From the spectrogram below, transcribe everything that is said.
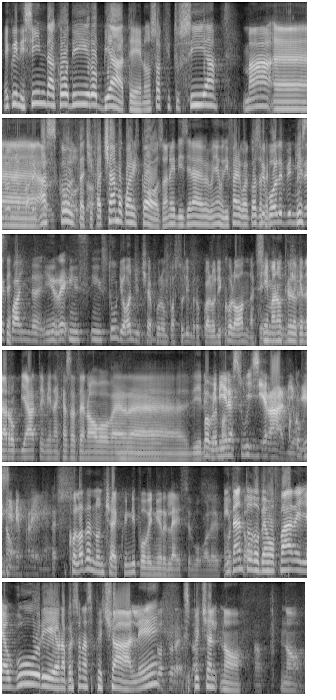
E quindi, sindaco di Robbiate, non so chi tu sia. Ma eh, ascoltaci, facciamo qualcosa. Noi desideriamo di fare qualcosa Se per vuole venire queste- qua in, in re- in- in studio oggi c'è pure un posto libero, quello di Colonna. Sì, ma non credo c'è. che da Robbiate viene a Casatenovo per eh, dire- Vabbè, venire ma- su Easy Radio. Chi no? se ne frega? Eh, Colonna non c'è, quindi può venire lei se vuole. Intanto Quest'oggi. dobbiamo fare gli auguri. È una persona speciale. Tua sorella? Special- no, Ah, no.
